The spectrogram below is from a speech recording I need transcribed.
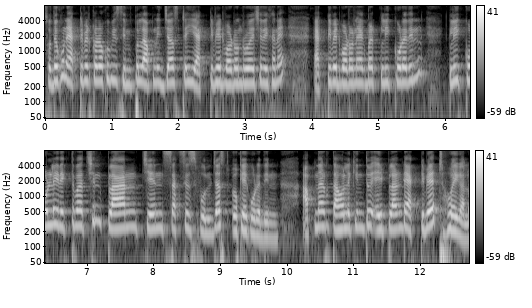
সো দেখুন অ্যাক্টিভেট করা খুবই সিম্পল আপনি জাস্ট এই অ্যাক্টিভেট বটন রয়েছে এখানে। অ্যাক্টিভেট বটনে একবার ক্লিক করে দিন। ক্লিক করলেই দেখতে পাচ্ছেন plan change successful just okay করে দিন। আপনার তাহলে কিন্তু এই প্ল্যানটা অ্যাক্টিভেট হয়ে গেল।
